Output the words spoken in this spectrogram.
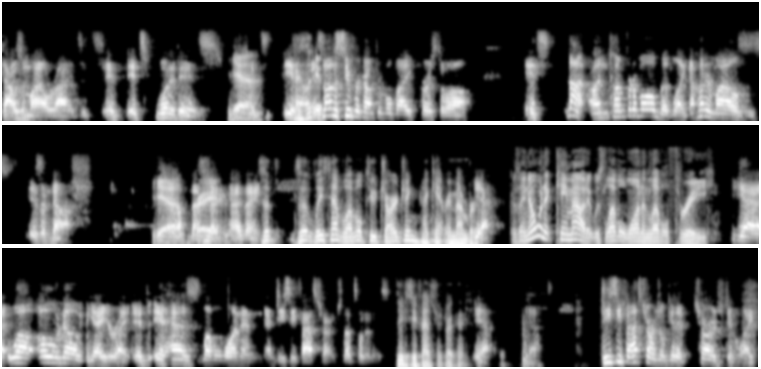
thousand mile rides. It's, it, it's what it is. Yeah. It's, you know, it's not a super comfortable bike, first of all. It's not uncomfortable, but like 100 miles is, is enough. Yeah. Right. thing, I think. Does it, does it at least have level two charging? I can't remember. Yeah. Cause I know when it came out, it was level one and level three. Yeah, well, oh no, yeah, you're right. It it has level one and, and DC fast charge. That's what it is. DC fast charge. Okay. Yeah. Yeah. DC fast charge will get it charged in like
